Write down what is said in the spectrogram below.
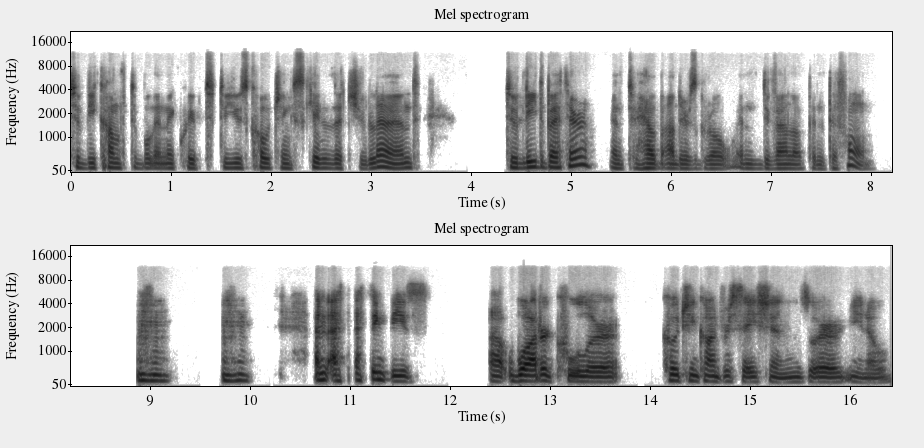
to be comfortable and equipped to use coaching skills that you learned to lead better and to help others grow and develop and perform. Mm-hmm. Mm-hmm. And I, I think these uh, water cooler coaching conversations or you know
